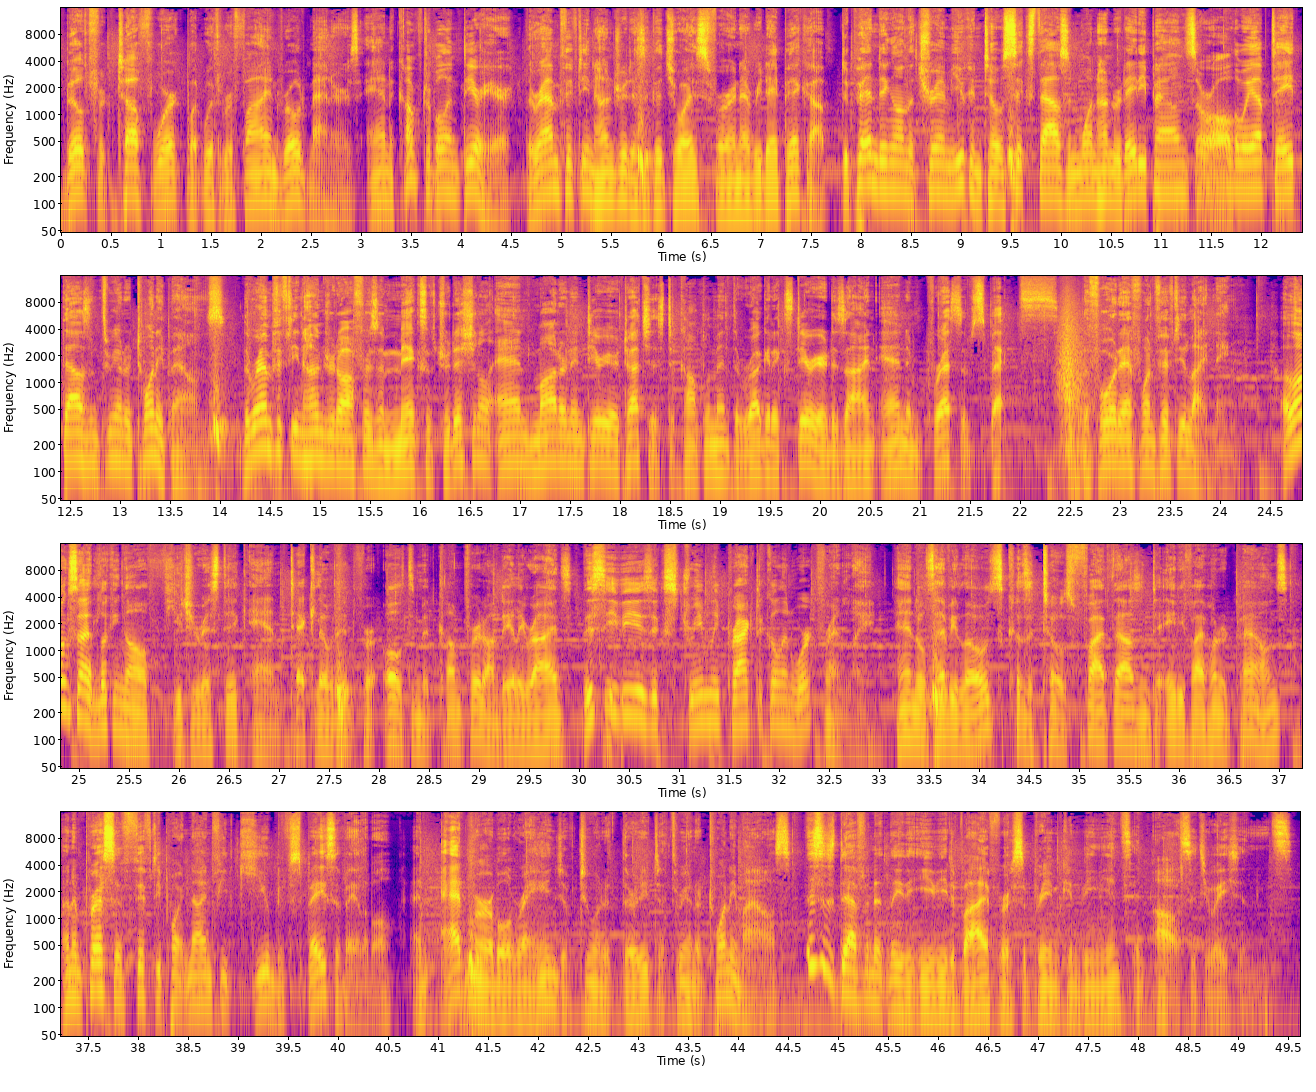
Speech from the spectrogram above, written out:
Built for tough work but with refined road manners and a comfortable interior, the Ram 1500 is a good choice for an everyday pickup. Depending on the trim, you can tow 6,180 pounds or all the way up to 8,320 pounds. The Ram 1500 offers a mix of traditional and modern interior touches to complement the rugged exterior design and impressive specs. The Ford F-150 Lightning. Alongside looking all futuristic and tech loaded for ultimate comfort on daily rides, this EV is extremely practical and work friendly. Handles heavy loads because it tows 5,000 to 8,500 pounds, an impressive 50.9 feet cubed of space available, an admirable range of 230 to 320 miles. This is definitely the EV to buy for supreme convenience in all situations.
